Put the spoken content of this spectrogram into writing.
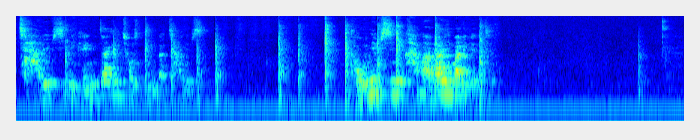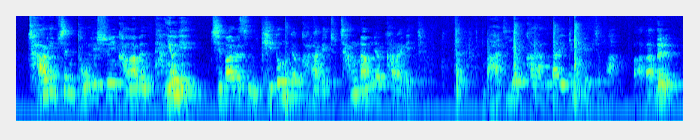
자립심이 굉장히 좋습니다. 자립심. 독립심이 강하다 이 말이겠죠. 자립심, 독립심이 강하면 당연히 집안에서는 기동 역할 하겠죠. 장남 역할 하겠죠. 맞이 역할 한다 이렇게 보겠죠. 맏아들.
